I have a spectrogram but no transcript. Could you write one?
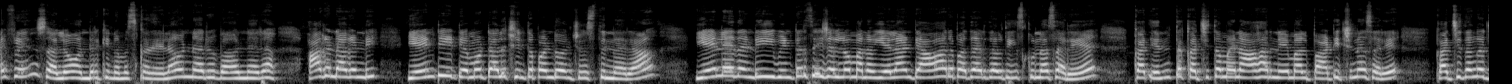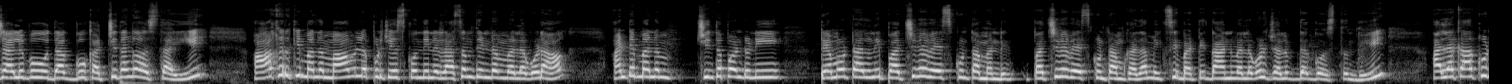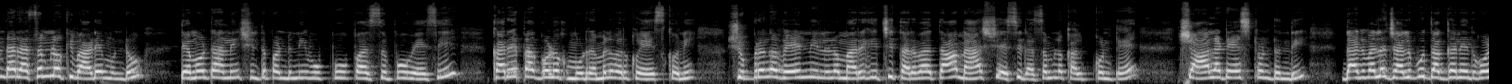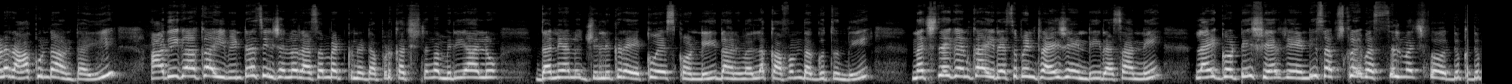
Hi friends hello అందరికీ నమస్కారం. ఎలా ఉన్నారు? బాగున్నారా? ఆగండి ఆగండి. ఏంటి టమోటాలు చింతపండు అని చూస్తున్నారా? ఏం లేదండి ఈ వింటర్ సీజన్లో మనం ఎలాంటి ఆహార పదార్థాలు తీసుకున్నా సరే క- ఎంత ఖచ్చితమైన ఆహార నియమాలు పాటించినా సరే ఖచ్చితంగా జలుబు దగ్గు ఖచ్చితంగా వస్తాయి. ఆఖరికి మనం మామూలప్పుడు చేసుకొని తినే రసం తినడం వల్ల కూడా అంటే మనం చింతపండుని టమోటాలని పచ్చివే వేసుకుంటామండి పచ్చివే వేసుకుంటాం కదా మిక్సీ బట్టి దానివల్ల కూడా జలుబు దగ్గు వస్తుంది. అలా కాకుండా రసంలోకి వాడే ముందు టమోటాలని చింతపండుని ఉప్పు పసుపు వేసి కరివేపాకు కూడా ఒక మూడు రెమ్మల వరకు వేసుకొని శుభ్రంగా వేడి నీళ్ళలో మరిగించి తర్వాత మ్యాష్ చేసి రసంలో కలుపుకుంటే చాలా టేస్ట్ ఉంటుంది. దానివల్ల జలుబు దగ్గనేది కూడా రాకుండా ఉంటాయి. అదిగాక ఈ వింటర్ సీజన్లో రసం పెట్టుకునేటప్పుడు ఖచ్చితంగా మిరియాలు ధనియాలు జీలకర్ర ఎక్కువ వేసుకోండి. దానివల్ల కఫం తగ్గుతుంది. నచ్చితే కనుక ఈ రెసిపీని ట్రై చేయండి ఈ రసాన్ని. లైక్ కొట్టి షేర్ చేయండి. సబ్స్క్రైబ్ అస్సలు మర్చిపోవద్దు.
